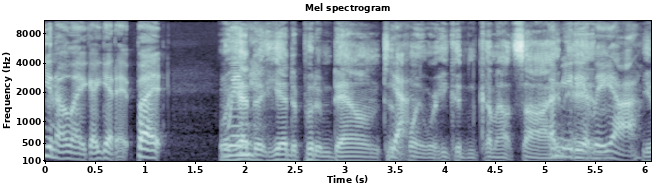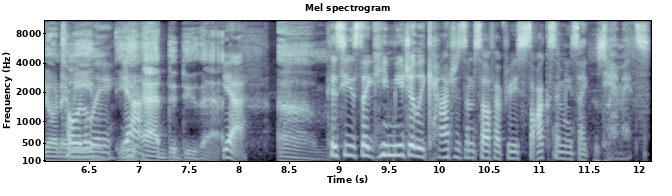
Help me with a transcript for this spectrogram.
You know, like I get it, but Well, when he had to he had to put him down to Yeah. the point where he couldn't come outside Immediately, and- yeah. You know what I mean. Totally, yeah. He had to do that. yeah, Um, because he's like he immediately catches himself after he socks him. He's like, damn it,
